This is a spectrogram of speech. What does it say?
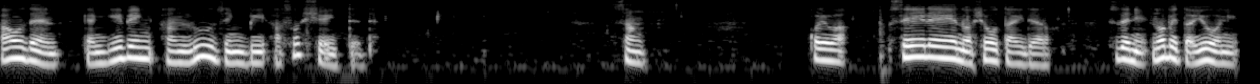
How then can giving and losing be associated? 3. これは精霊への正体である。すでに述べたように、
